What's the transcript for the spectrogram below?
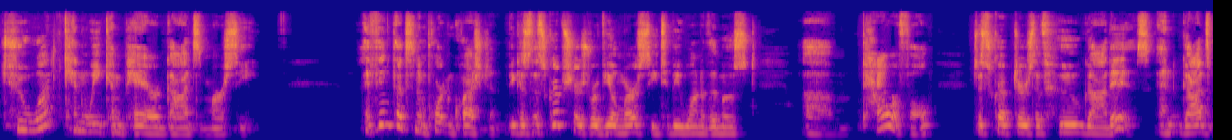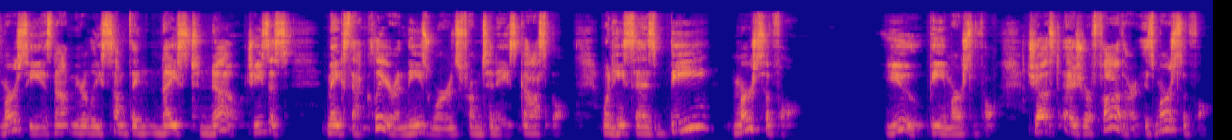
To what can we compare God's mercy? I think that's an important question because the scriptures reveal mercy to be one of the most um, powerful descriptors of who God is. And God's mercy is not merely something nice to know. Jesus makes that clear in these words from today's gospel when he says, Be merciful. You be merciful, just as your Father is merciful.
